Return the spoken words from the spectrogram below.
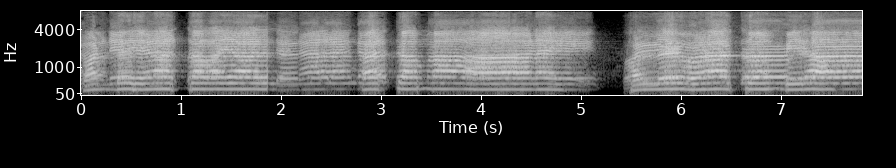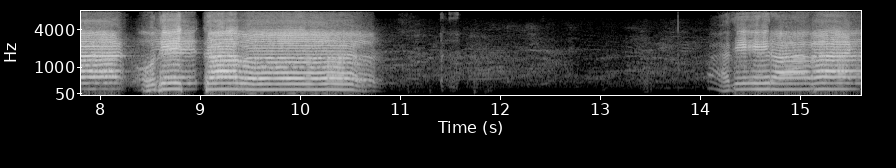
கண்டு தினத்தவையால் நரங்கத்தம்மானை பள்ளி உணர்த்தும் பிரான் உதித்தவு. அதிராவன்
